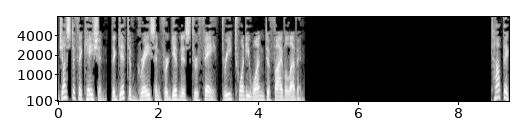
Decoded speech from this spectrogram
Justification, the gift of grace and forgiveness through faith 321 511. Topic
